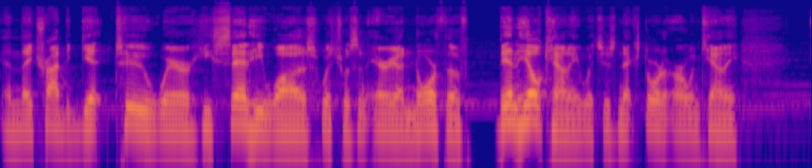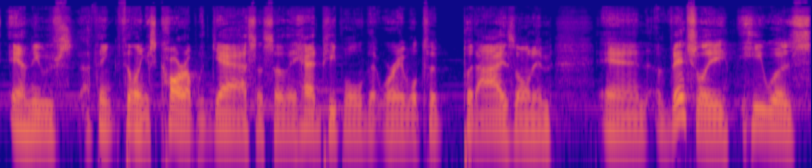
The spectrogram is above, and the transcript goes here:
And they tried to get to where he said he was, which was an area north of Ben Hill County, which is next door to Irwin County. And he was, I think, filling his car up with gas. And so they had people that were able to put eyes on him. And eventually he was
